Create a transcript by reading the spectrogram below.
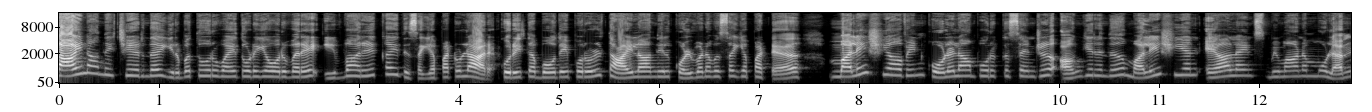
தாய்லாந்தை சேர்ந்த இருபத்தோரு வயதுடைய ஒருவரே இவ்வாறு கைது செய்யப்பட்டுள்ளார். குறித்த போதைப் பொருள் தாய்லாந்தில் கொள்வனவு செய்யப்பட்டு மலேசியாவின் கோலலாம்பூருக்கு சென்று அங்கிருந்து மலேசியன் ஏர்லைன்ஸ் விமானம் மூலம்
